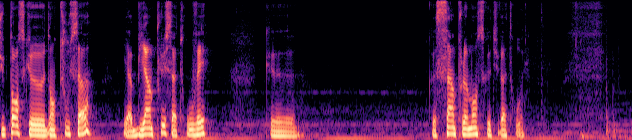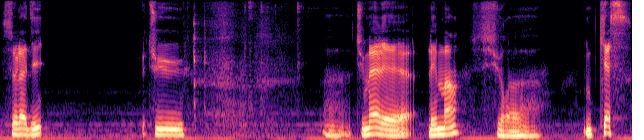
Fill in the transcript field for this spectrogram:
Tu penses que dans tout ça, il y a bien plus à trouver que simplement ce que tu vas trouver. Cela dit, tu, euh, mets les, les mains sur euh, une caisse,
